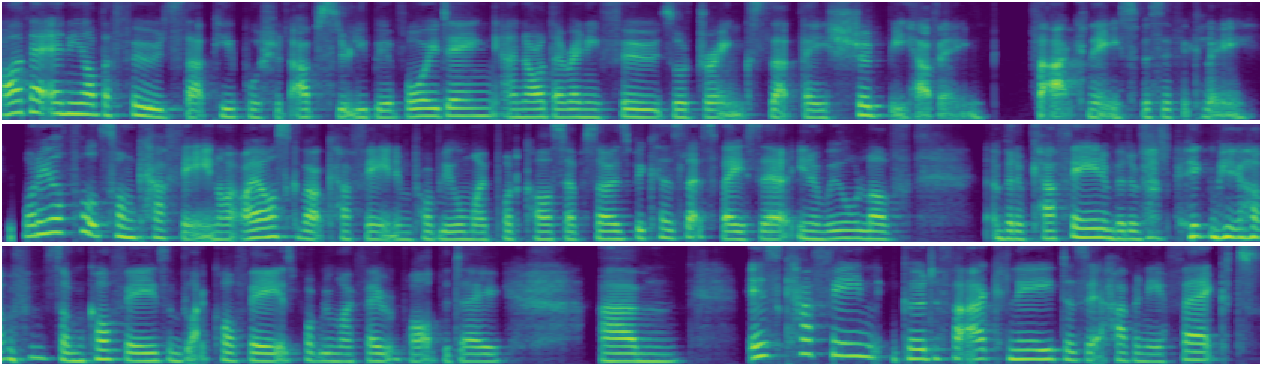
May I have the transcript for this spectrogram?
are there any other foods that people should absolutely be avoiding? And are there any foods or drinks that they should be having? For acne specifically. What are your thoughts on caffeine? I, I ask about caffeine in probably all my podcast episodes because let's face it, you know, we all love a bit of caffeine, a bit of a pick me up, some coffee, some black coffee. It's probably my favorite part of the day. Um, is caffeine good for acne? Does it have any effect?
